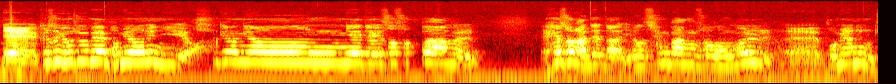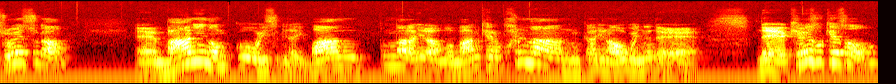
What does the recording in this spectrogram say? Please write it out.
네, 그래서 요즘에 보면은 이 허경영에 대해서 석방을 해서는 안 된다 이런 생방송을 에, 보면은 조회수가 에, 많이 넘고 있습니다. 이 만뿐만 아니라 뭐 많게는 8만까지 나오고 있는데 네, 계속해서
